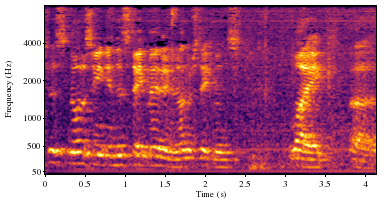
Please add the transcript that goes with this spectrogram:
just noticing in this statement and in other statements like uh,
